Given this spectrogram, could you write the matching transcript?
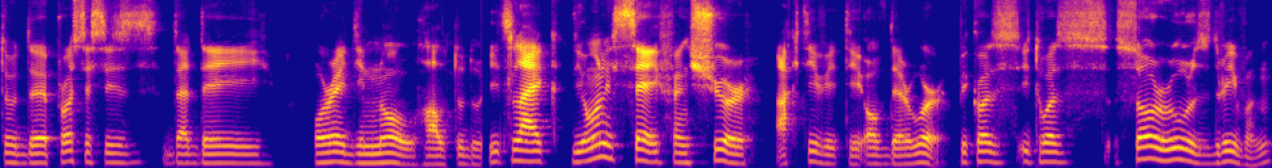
to the processes that they already know how to do. It's like the only safe and sure activity of their work because it was so rules driven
